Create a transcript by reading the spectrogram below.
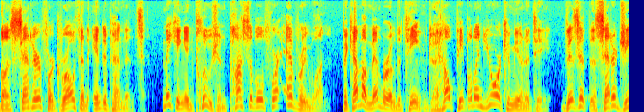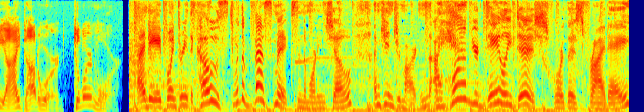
The Center for Growth and Independence, making inclusion possible for everyone. Become a member of the team to help people in your community. Visit thecentergi.org to learn more. 98.3 The Coast with the best mix in the morning show. I'm Ginger Martin. I have your daily dish for this Friday.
